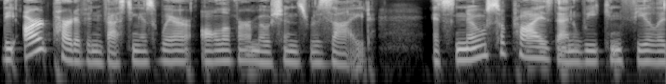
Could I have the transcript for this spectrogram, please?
the art part of investing is where all of our emotions reside. It's no surprise then we can feel a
